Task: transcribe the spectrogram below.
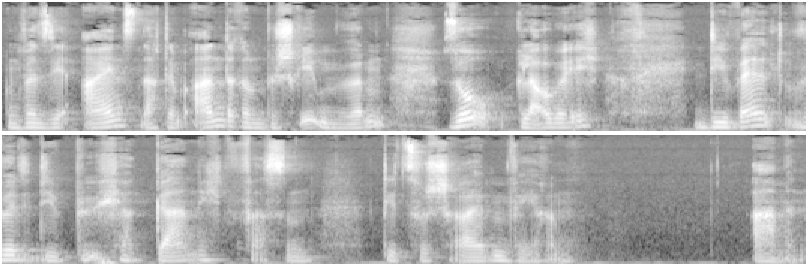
Und wenn sie eins nach dem anderen beschrieben würden, so glaube ich, die Welt würde die Bücher gar nicht fassen, die zu schreiben wären. Amen.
